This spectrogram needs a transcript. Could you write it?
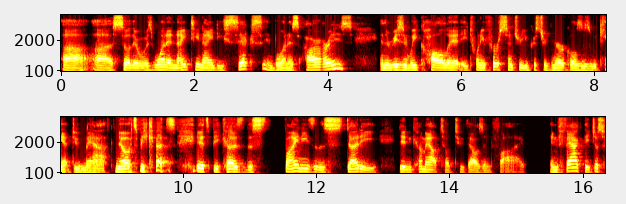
so there was one in 1996 in Buenos Aires. And the reason we call it a 21st century Eucharistic miracles is we can't do math. No, it's because it's because the findings of the study didn't come out till 2005. In fact, they just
